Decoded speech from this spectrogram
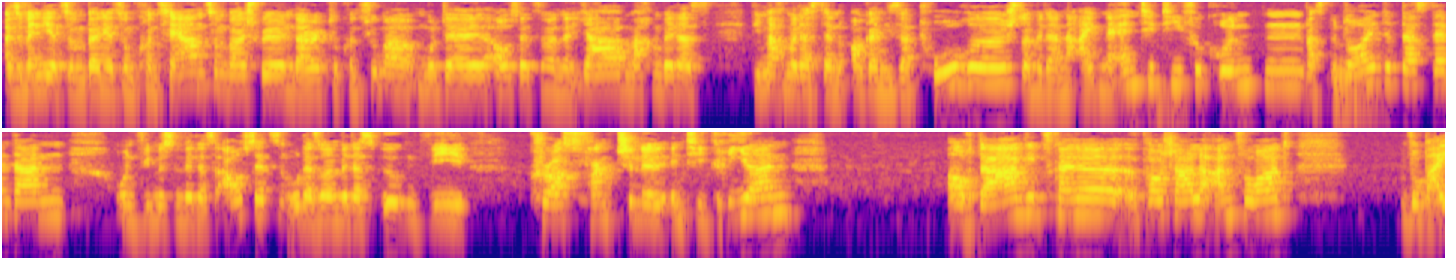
also wenn jetzt, wenn jetzt so ein Konzern zum Beispiel ein Direct-to-Consumer-Modell aufsetzen würde, ja, machen wir das wie machen wir das denn organisatorisch? Sollen wir da eine eigene Entity für gründen? Was mhm. bedeutet das denn dann? Und wie müssen wir das aufsetzen? Oder sollen wir das irgendwie cross-functional integrieren? Auch da gibt's keine äh, pauschale Antwort. Wobei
